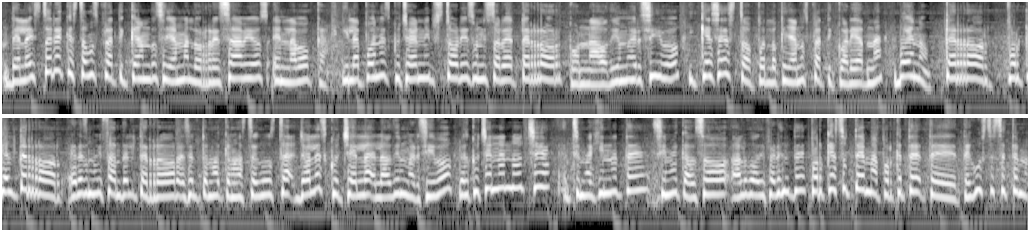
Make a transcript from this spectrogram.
De la historia que estamos platicando se llama Los resabios en la boca y la pueden escuchar en Ip Story, es una historia de terror con audio inmersivo. ¿Y qué es esto? Pues lo que ya nos platicó Ariadna. Bueno, terror. ¿Por qué el terror? Eres muy fan del terror, es el tema que más te gusta. Yo le escuché la- el audio inmersivo, lo escuché en la noche, imagínate, sí me causó algo diferente. ¿Por qué es tu tema? ¿Por qué te, te- te gusta este tema?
